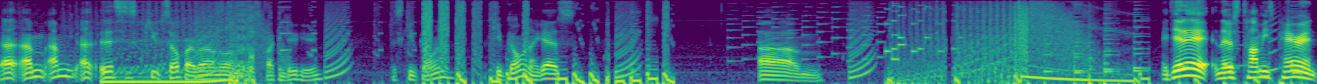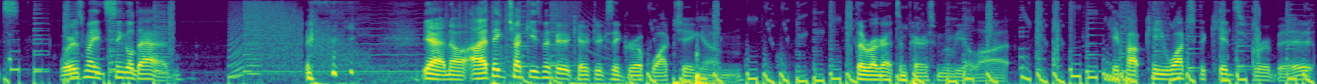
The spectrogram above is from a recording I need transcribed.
uh, I'm I'm uh, this is cute so far, but I don't know what I'm to fucking do here. Just keep going, keep going, I guess. Um, I did it, and there's Tommy's parents. Where's my single dad? yeah, no, I think Chucky's my favorite character because I grew up watching um the Rugrats in Paris movie a lot. Hey Pop, can you watch the kids for a bit?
